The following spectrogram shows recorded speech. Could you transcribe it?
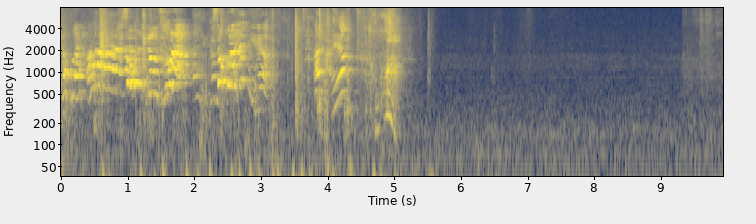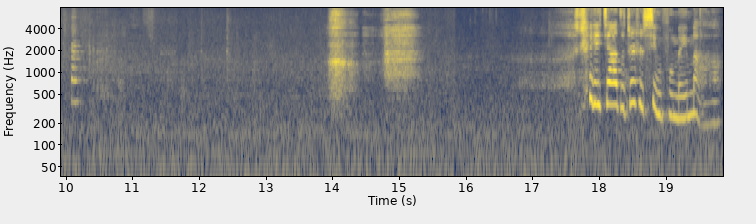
向辉，向辉，你给我出来！向辉，你干嘛呀？童话。这一鸭子真是幸福美满啊！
